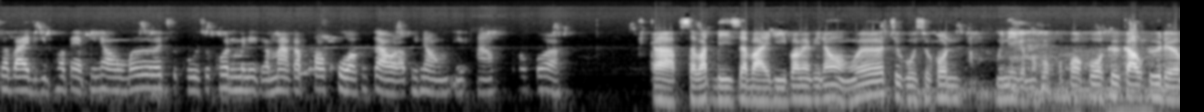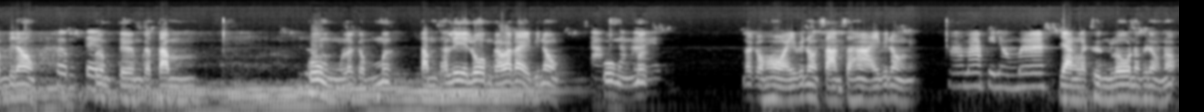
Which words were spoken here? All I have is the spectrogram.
ดีสบายดีพ่อแม่พี่น้องเบิดสุขุสุกคนมื้อนี้ก็มากับพ่อครัวคือเก่าแล้วพี่น้องอีกเอาพ่อครัวกับสวัสดีสบายดีพ่อแม่พี่น้องเว้อสุกุสุคนมื้อนี้ก็มาพบกับพ่อครัวคือเก่าคือเดิมพี่น้องเพิ่มเติเพิ่มมเติมกับตำกุ้งแล้วก็หมึกตำทะเลร่วมกันว่าได้พี่น้องสามกุ้งสหายหมึก แล้วก็หอยพี่น้องสามสหายพี่น้องมามาพี่น้องมาอย่างละครึ่งโลเนาะพี่น้องเนาะ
